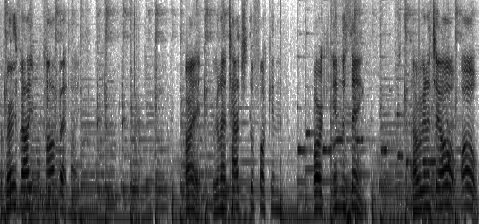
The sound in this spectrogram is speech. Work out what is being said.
A very valuable combat knife. Alright, we're gonna attach the fucking bark in the thing. Now we're gonna take. Oh, oh,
